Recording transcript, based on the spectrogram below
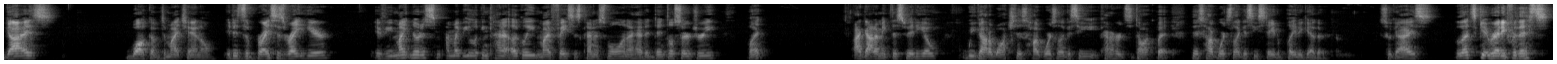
Guys, welcome to my channel. It is the Bryce's right here. If you might notice, I might be looking kind of ugly. My face is kind of swollen. I had a dental surgery, but I gotta make this video. We gotta watch this Hogwarts Legacy. Kind of hurts to talk, but this Hogwarts Legacy State of Play together. So, guys, let's get ready for this.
